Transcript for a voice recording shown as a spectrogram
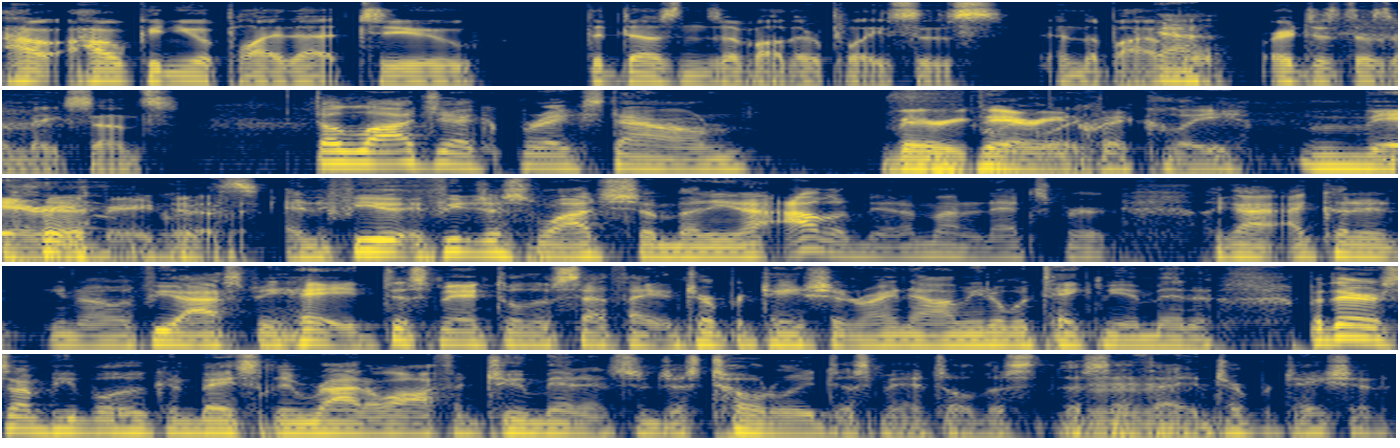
how how can you apply that to the dozens of other places in the Bible? Yeah. Or it just doesn't make sense. the logic breaks down Very very quickly. quickly very very quickly Yes. and if you if you just watch somebody and i'll admit i'm not an expert like I, I couldn't you know if you asked me hey dismantle the sethite interpretation right now i mean it would take me a minute but there are some people who can basically rattle off in two minutes and just totally dismantle this the sethite interpretation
